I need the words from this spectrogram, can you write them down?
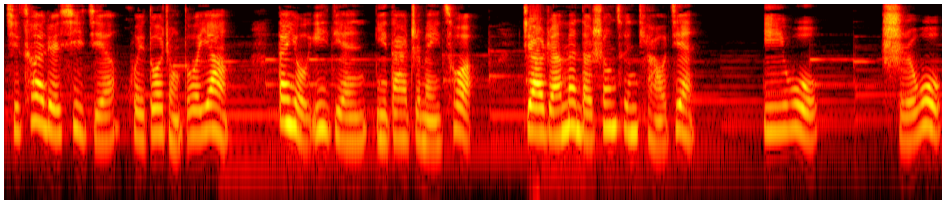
其策略细节会多种多样。但有一点你大致没错：只要人们的生存条件——衣物、食物、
